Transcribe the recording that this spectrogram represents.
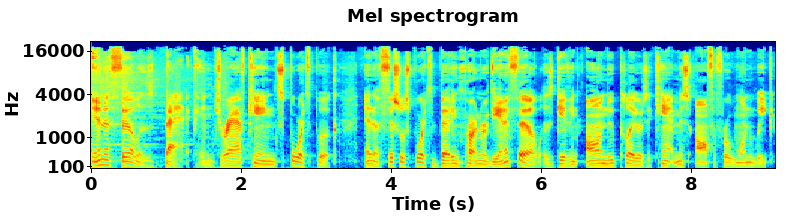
NFL is back, and DraftKings Sportsbook, an official sports betting partner of the NFL, is giving all new players a can't miss offer for one week.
